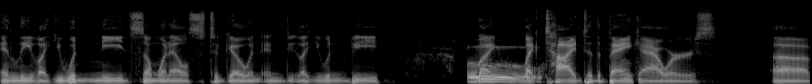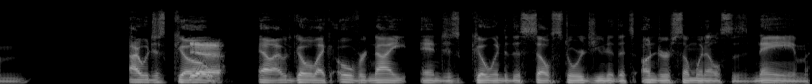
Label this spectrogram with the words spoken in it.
and leave. Like you wouldn't need someone else to go and and do, like you wouldn't be like Ooh. like tied to the bank hours. Um, I would just go. Yeah. I would go like overnight and just go into this self storage unit that's under someone else's name,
